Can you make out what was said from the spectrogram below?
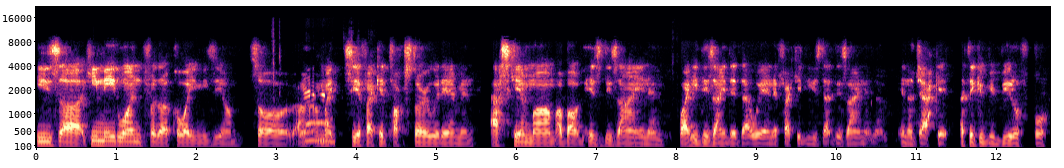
He's uh he made one for the Kauai Museum, so I, I might see if I could talk story with him and ask him um about his design and why he designed it that way, and if I could use that design in a in a jacket. I think it'd be beautiful.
